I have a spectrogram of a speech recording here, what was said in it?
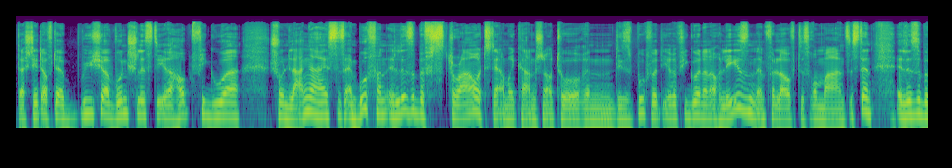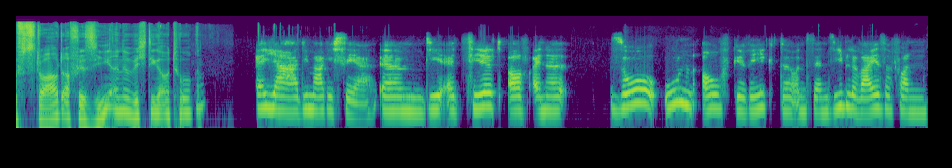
Da steht auf der Bücherwunschliste Ihrer Hauptfigur schon lange, heißt es, ein Buch von Elizabeth Stroud, der amerikanischen Autorin. Dieses Buch wird Ihre Figur dann auch lesen im Verlauf des Romans. Ist denn Elizabeth Stroud auch für Sie eine wichtige Autorin? Äh, ja, die mag ich sehr. Ähm, die erzählt auf eine so unaufgeregte und sensible Weise von,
